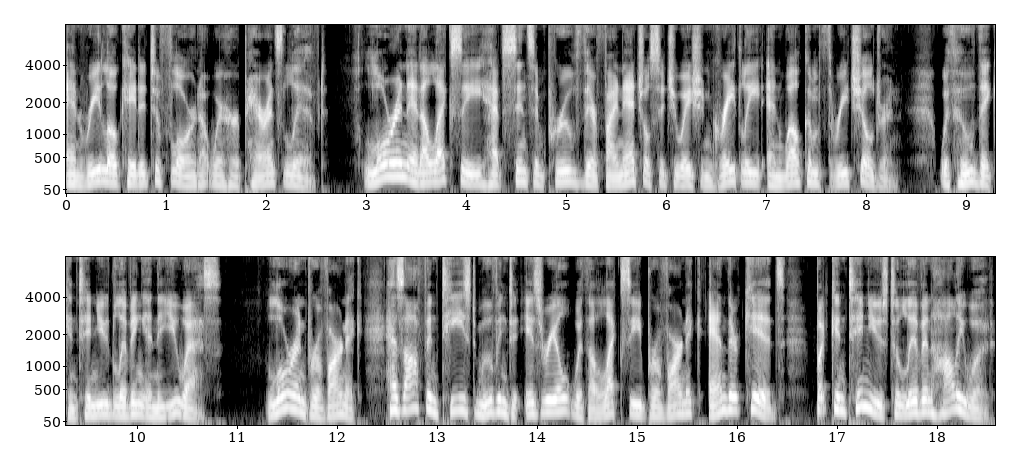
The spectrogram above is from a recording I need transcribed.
and relocated to Florida where her parents lived. Loren and Alexei have since improved their financial situation greatly and welcomed three children, with whom they continued living in the U.S. Loren Brovarnik has often teased moving to Israel with Alexei Brovarnik and their kids, but continues to live in Hollywood,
